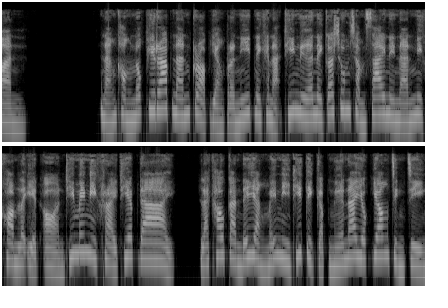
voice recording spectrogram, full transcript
มัน หนังของนกพิราบนั้นกรอบอย่างประณีตในขณะที่เนื้อในก็ชุ่มฉ่ำไส้ในนั้นมีความละเอียดอ่อนที่ไม่มีใครเทียบได้ และเข้ากันได้อย่างไม่มีที่ติดกับเนื้อหน้ายกย่องจริง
